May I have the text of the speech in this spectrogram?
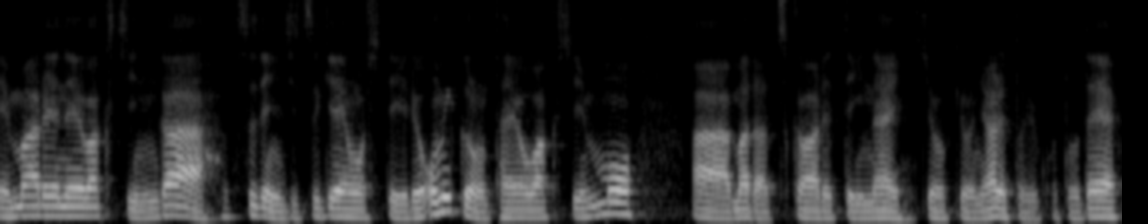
mRNA ワクチンがすでに実現をしているオミクロン対応ワクチンもあまだ使われていない状況にあるということで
